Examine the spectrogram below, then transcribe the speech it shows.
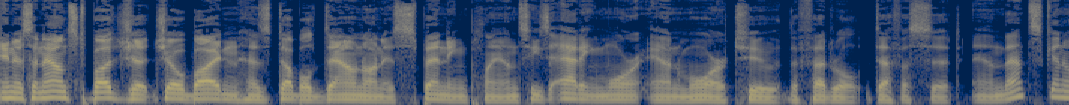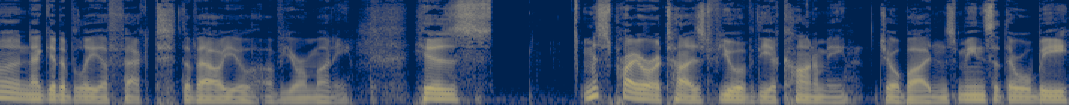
In his announced budget, Joe Biden has doubled down on his spending plans. He's adding more and more to the federal deficit, and that's going to negatively affect the value of your money. His misprioritized view of the economy, Joe Biden's, means that there will be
